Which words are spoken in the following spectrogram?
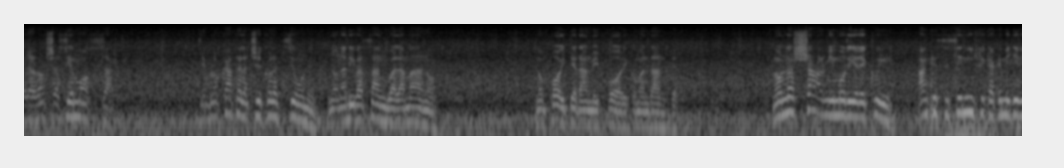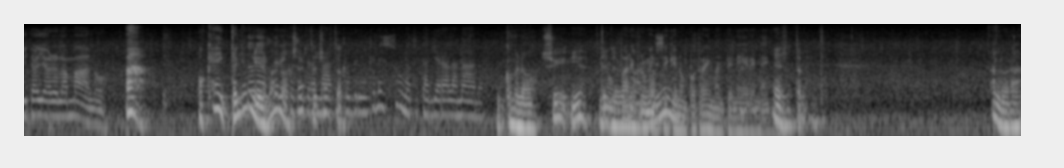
e la roccia si è mossa. Si è bloccata la circolazione, non arriva sangue alla mano. Non puoi tirarmi fuori, comandante. Non lasciarmi morire qui, anche se significa che mi devi tagliare la mano. Ah, ok, Non tagliamogli la mano, certo, drammatico, certo. Brink. Nessuno ti taglierà la mano. Come no? Sì, io taglio Non fare promesse che non potrai mantenere, Meg. Esattamente. Allora,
